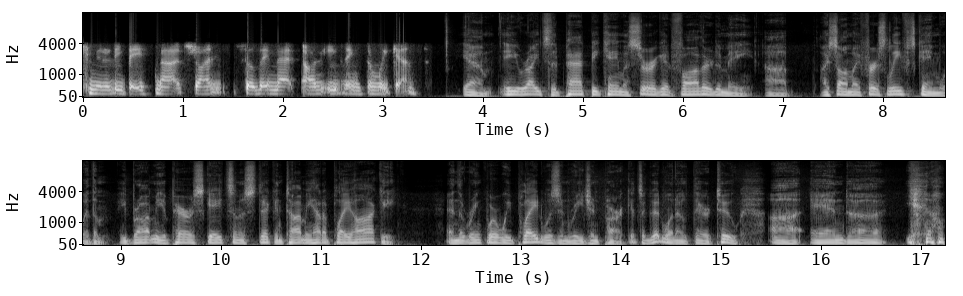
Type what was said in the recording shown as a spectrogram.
community based match on so they met on evenings and weekends. Yeah, he writes that Pat became a surrogate father to me. Uh, I saw my first Leafs game with him. He brought me a pair of skates and a stick and taught me how to play hockey. And the rink where we played was in Regent Park. It's a good one out there too. Uh, and uh, you know,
